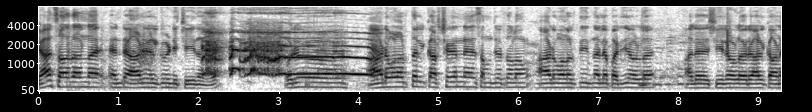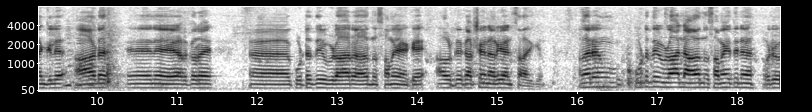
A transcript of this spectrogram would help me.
ഞാൻ സാധാരണ എന്റെ ആടുകൾക്ക് വേണ്ടി ചെയ്യുന്നത് ഒരു ആട് വളർത്തൽ കർഷകനെ സംബന്ധിച്ചിടത്തോളം ആട് വളർത്തി നല്ല പരിചയമുള്ള നല്ല ശീലമുള്ള ഒരാൾക്കാണെങ്കിൽ ആട് ഏറെക്കുറെ കൂട്ടത്തിൽ വിടാറാകുന്ന സമയമൊക്കെ അവർക്ക് കർഷകൻ അറിയാൻ സാധിക്കും. അന്നേരം കൂട്ടത്തിൽ വിടാനാകുന്ന സമയത്തിന് ഒരു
